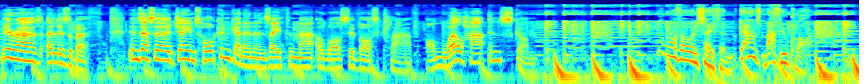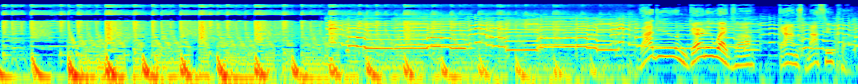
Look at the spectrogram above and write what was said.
Miraz Elizabeth. Essa James Hawken genin yn Zathan ma a walsi clav, om well hat in scum. Watho and Sathan, Gans Matthew Clark. Radio and Gurney Wegva, Gans Matthew Clark.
